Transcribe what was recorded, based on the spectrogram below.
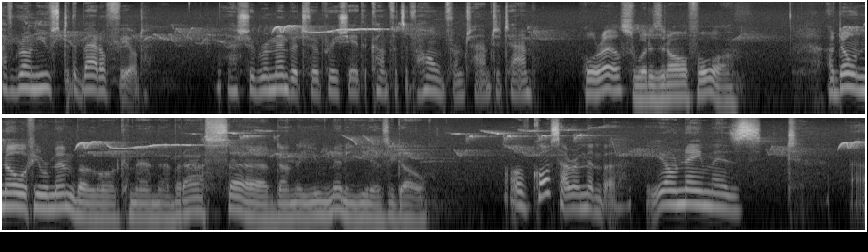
I've grown used to the battlefield. I should remember to appreciate the comforts of home from time to time. Or else, what is it all for? I don't know if you remember, Lord Commander, but I served under you many years ago. Oh, of course I remember. Your name is. T- uh,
